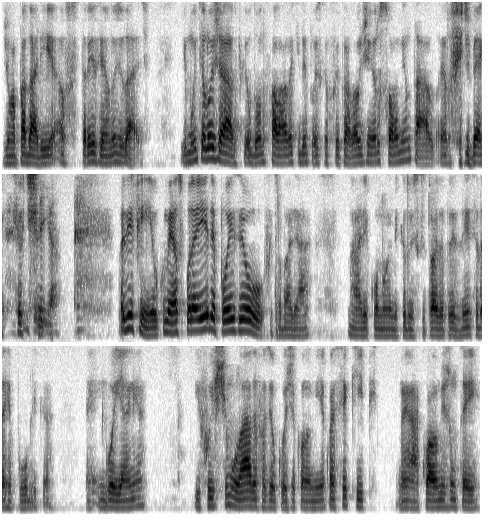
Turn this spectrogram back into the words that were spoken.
de uma padaria aos 13 anos de idade e muito elogiado, porque o dono falava que depois que eu fui para lá o dinheiro só aumentava, era o feedback que eu tinha. Legal. Mas enfim, eu começo por aí, depois eu fui trabalhar na área econômica do escritório da Presidência da República, é, em Goiânia, e fui estimulado a fazer o curso de economia com essa equipe, né, a qual eu me juntei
